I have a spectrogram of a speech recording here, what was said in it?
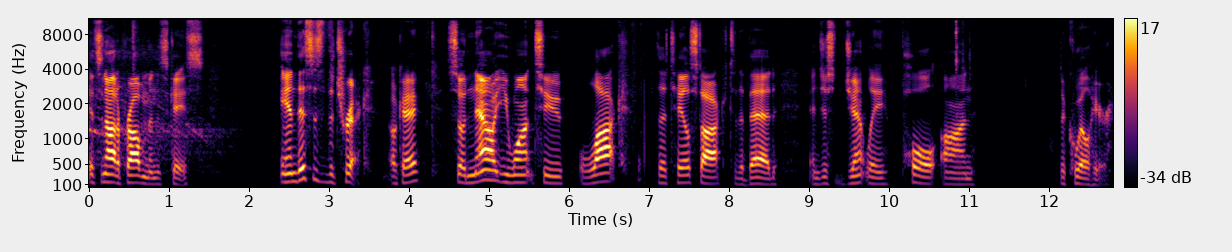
it's not a problem in this case. And this is the trick, okay? So now you want to lock the tailstock to the bed and just gently pull on the quill here.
